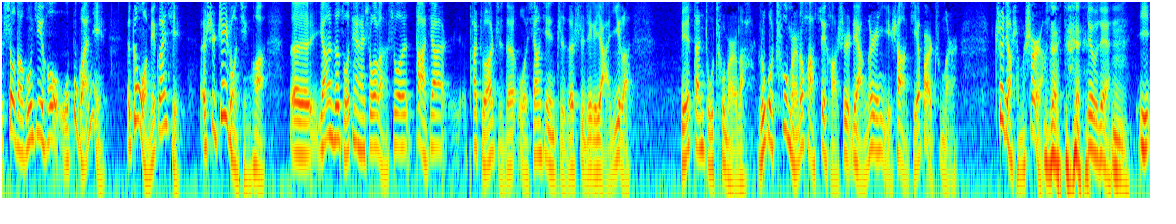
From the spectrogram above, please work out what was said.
受到攻击以后，我不管你，跟我没关系。呃，是这种情况。呃，杨安泽昨天还说了，说大家他主要指的，我相信指的是这个亚裔了，别单独出门了。如果出门的话，最好是两个人以上结伴出门。这叫什么事儿啊？对 对，对不对？嗯。一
